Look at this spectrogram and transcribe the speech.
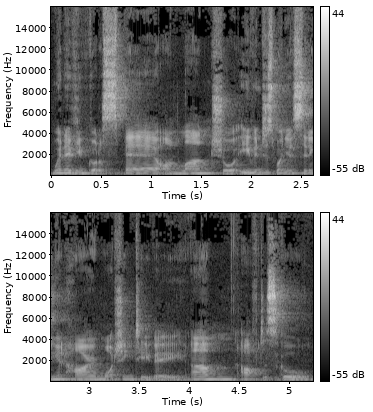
whenever you've got a spare on lunch or even just when you're sitting at home watching TV um, after school.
